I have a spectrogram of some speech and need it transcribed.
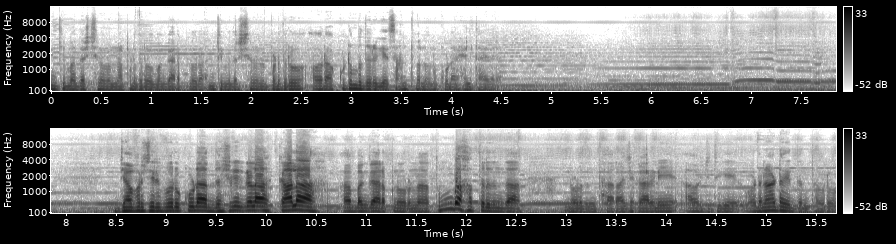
ಅಂತಿಮ ದರ್ಶನವನ್ನು ಪಡೆದರು. ಬಂಗಾರಪ್ಪನವರ ಅಂತಿಮ ದರ್ಶನವನ್ನು ಪಡೆದರು. ಅವರ ಕುಟುಂಬದವರಿಗೆ ಸಾಂತ್ವನವನ್ನು ಕೂಡ ಹೇಳ್ತಾ ಇದ್ದಾರೆ. ಜಾಫರ್ ಶರೀಫ್ ಅವರು ಕೂಡ ದಶಕಗಳ ಕಾಲ ಬಂಗಾರಪ್ಪನವ್ರನ್ನ ತುಂಬ ಹತ್ತಿರದಿಂದ ನೋಡಿದಂಥ ರಾಜಕಾರಣಿ, ಅವ್ರ ಜೊತೆಗೆ ಒಡನಾಟ ಇದ್ದಂಥವ್ರು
